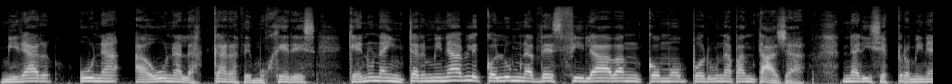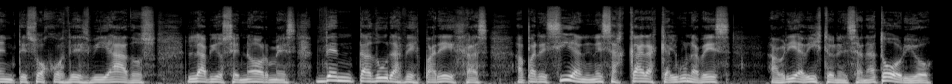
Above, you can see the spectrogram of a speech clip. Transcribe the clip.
mirar una a una las caras de mujeres que en una interminable columna desfilaban como por una pantalla, narices prominentes, ojos desviados, labios enormes, dentaduras desparejas, aparecían en esas caras que alguna vez habría visto en el sanatorio,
